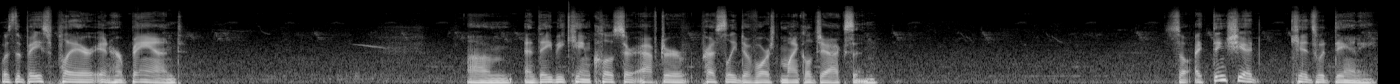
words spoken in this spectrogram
was the bass player in her band. Um, and they became closer after Presley divorced Michael Jackson. So I think she had kids with Danny.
